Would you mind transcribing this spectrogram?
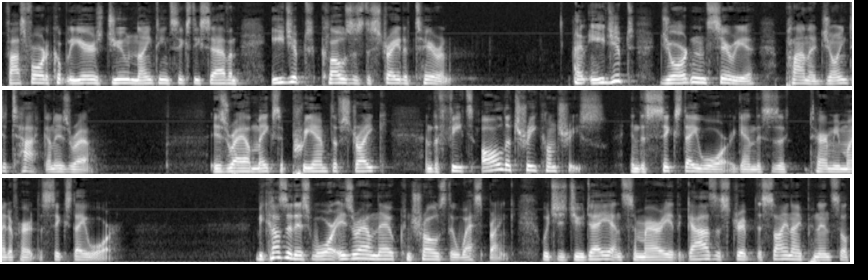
Fast forward a couple of years, June 1967, Egypt closes the Strait of Tiran. And Egypt, Jordan, and Syria plan a joint attack on Israel. Israel makes a preemptive strike and defeats all the three countries in the Six Day War. Again, this is a term you might have heard the Six Day War. Because of this war, Israel now controls the West Bank, which is Judea and Samaria, the Gaza Strip, the Sinai Peninsula,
